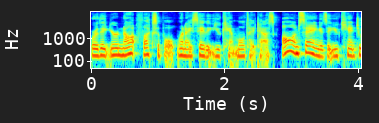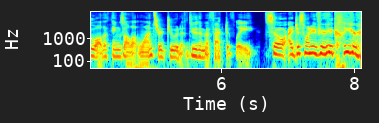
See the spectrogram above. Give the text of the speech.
or that you're not flexible when I say that you can't multitask. All I'm saying is that you can't do all the things all at once or do it, do them effectively. So I just want to be very clear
